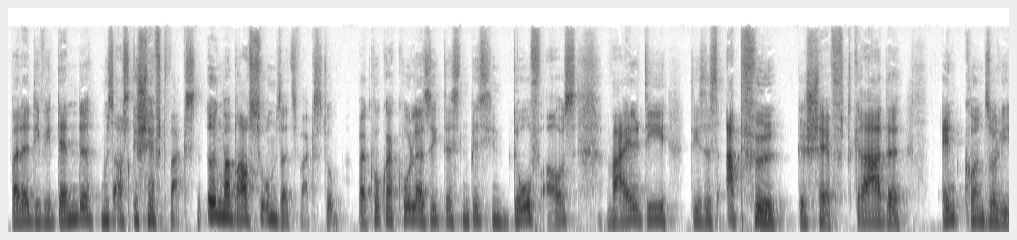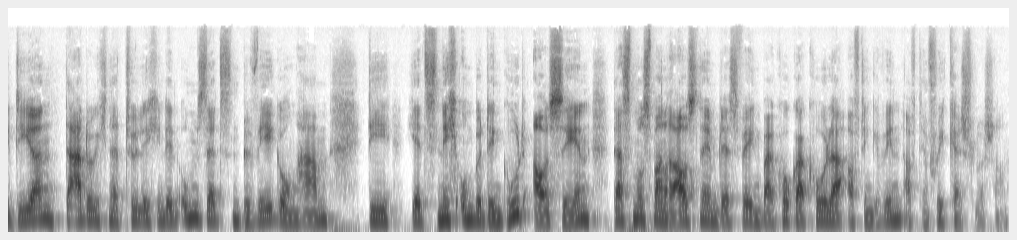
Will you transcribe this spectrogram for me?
bei der Dividende muss aus Geschäft wachsen. Irgendwann brauchst du Umsatzwachstum. Bei Coca-Cola sieht das ein bisschen doof aus, weil die dieses Abfüllgeschäft gerade entkonsolidieren, dadurch natürlich in den Umsätzen Bewegungen haben, die jetzt nicht unbedingt gut aussehen. Das muss man rausnehmen, deswegen bei Coca-Cola auf den Gewinn, auf den Free Cashflow schauen.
